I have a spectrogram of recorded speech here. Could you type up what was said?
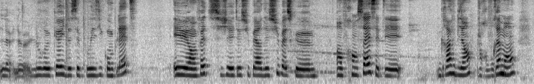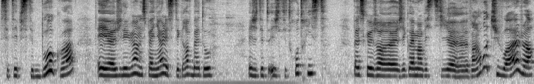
le recueil de ses poésies complètes. Et en fait, j'ai été super déçue parce que en français, c'était grave bien, genre vraiment, c'était beau quoi. Et euh, je l'ai lu en espagnol et c'était grave bateau. Et j'étais trop triste parce que genre euh, j'ai quand même investi euh, 20 euros, tu vois, genre.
